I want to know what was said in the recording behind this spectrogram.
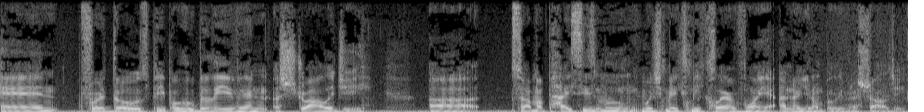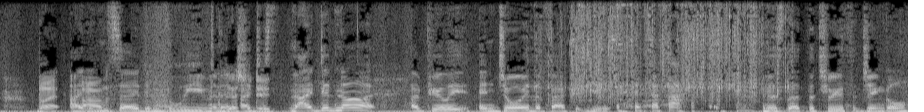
and for those people who believe in astrology, uh, so I'm a Pisces moon, which makes me clairvoyant. I know you don't believe in astrology, but I didn't um, say I didn't believe in it. Yes, you I did. Just, no, I did not. I purely enjoy the fact that you. Is that the truth jingle?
